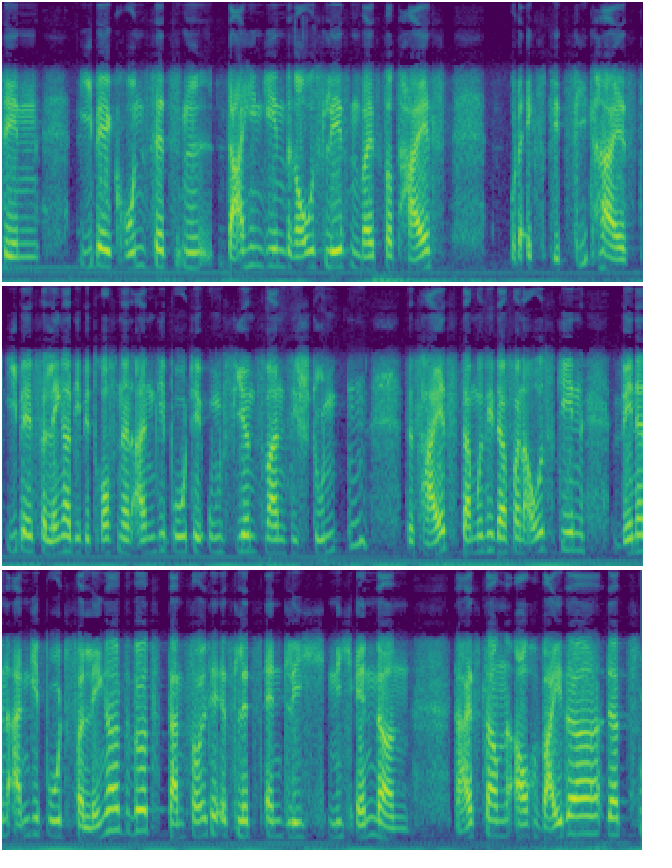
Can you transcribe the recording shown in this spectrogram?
den eBay-Grundsätzen dahingehend rauslesen, weil es dort heißt, oder explizit heißt, eBay verlängert die betroffenen Angebote um 24 Stunden. Das heißt, da muss ich davon ausgehen, wenn ein Angebot verlängert wird, dann sollte es letztendlich nicht ändern. Da heißt dann auch weiter dazu,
